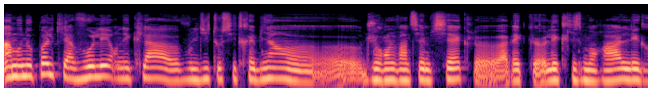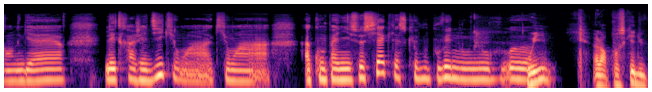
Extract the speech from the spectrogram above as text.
un monopole qui a volé en éclats, euh, vous le dites aussi très bien, euh, durant le XXe siècle, euh, avec les crises morales, les grandes guerres, les tragédies qui ont, qui ont accompagné ce siècle. Est-ce que vous pouvez nous... nous oui. Alors pour ce qui est du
